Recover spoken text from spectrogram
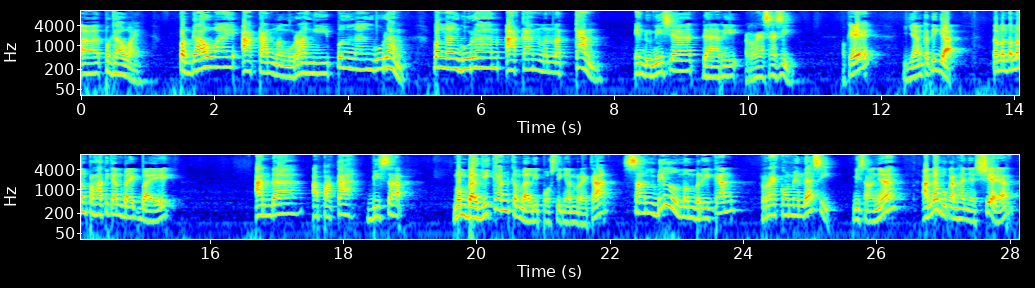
uh, pegawai. Pegawai akan mengurangi pengangguran. Pengangguran akan menekan Indonesia dari resesi. Oke? Yang ketiga, teman-teman perhatikan baik-baik Anda apakah bisa membagikan kembali postingan mereka sambil memberikan rekomendasi Misalnya, Anda bukan hanya share,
